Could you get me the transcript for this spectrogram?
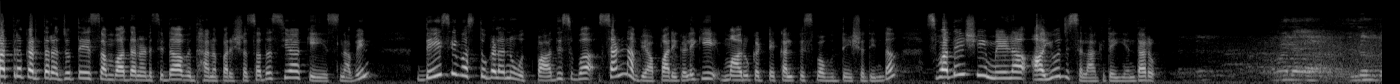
ಪತ್ರಕರ್ತರ ಜೊತೆ ಸಂವಾದ ನಡೆಸಿದ ವಿಧಾನ ಪರಿಷತ್ ಸದಸ್ಯ ಕೆಎಸ್ ನವೀನ್ ದೇಸಿ ವಸ್ತುಗಳನ್ನು ಉತ್ಪಾದಿಸುವ ಸಣ್ಣ ವ್ಯಾಪಾರಿಗಳಿಗೆ ಮಾರುಕಟ್ಟೆ ಕಲ್ಪಿಸುವ ಉದ್ದೇಶದಿಂದ ಸ್ವದೇಶಿ ಮೇಳ ಆಯೋಜಿಸಲಾಗಿದೆ ಎಂದರು. ಆಮೇಲೆ ಇದರಿಂದ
